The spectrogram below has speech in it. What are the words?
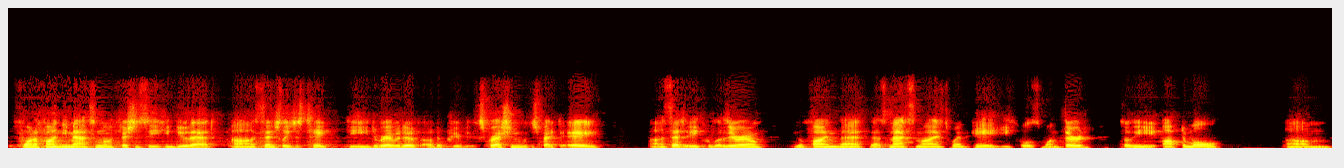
If you want to find the maximum efficiency, you can do that. Uh, essentially, just take the derivative of the previous expression with respect to a, uh, set it equal to zero. You'll find that that's maximized when a equals one third. So the optimal, um,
